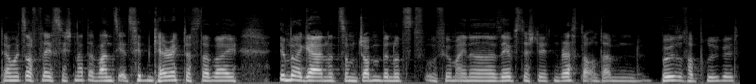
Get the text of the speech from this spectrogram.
damals auf PlayStation hatte, waren sie als Hidden Characters dabei. Immer gerne zum Jobben benutzt und für meine selbst erstellten Wrestler und dann böse verprügelt.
